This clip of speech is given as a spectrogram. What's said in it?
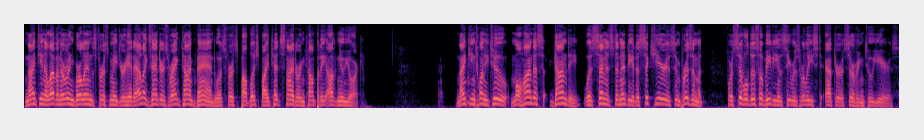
1911, Irving Berlin's first major hit, Alexander's Ragtime Band, was first published by Ted Snyder and Company of New York. 1922, Mohandas Gandhi was sentenced in India to six years' imprisonment for civil disobedience. He was released after serving two years.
